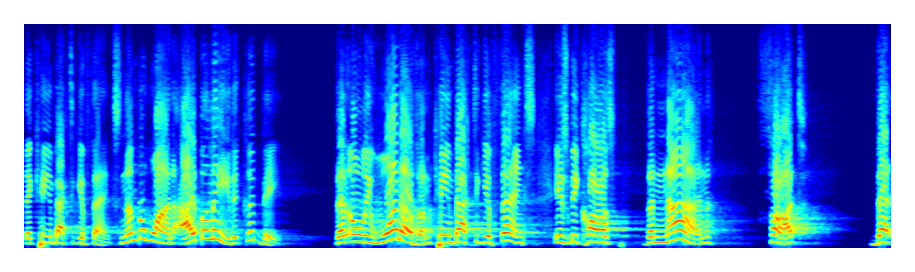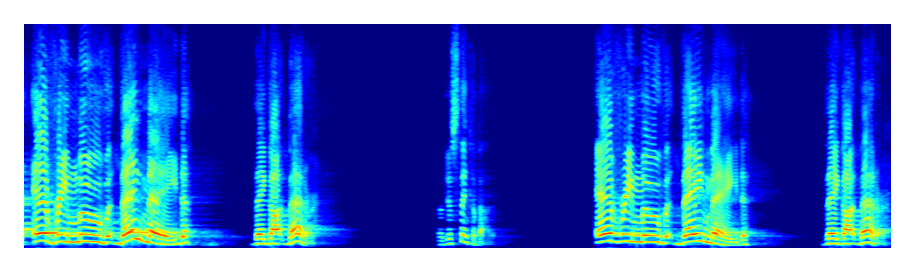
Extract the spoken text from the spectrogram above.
that came back to give thanks? Number one, I believe it could be that only one of them came back to give thanks is because the nine thought that every move they made, they got better. Now just think about it. Every move they made, they got better.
